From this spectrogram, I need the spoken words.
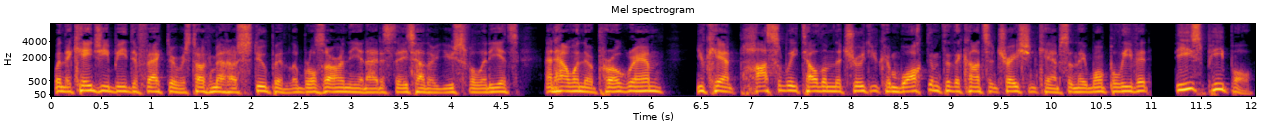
When the KGB defector was talking about how stupid liberals are in the United States, how they're useful idiots, and how when they're programmed, you can't possibly tell them the truth. You can walk them to the concentration camps and they won't believe it. These people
